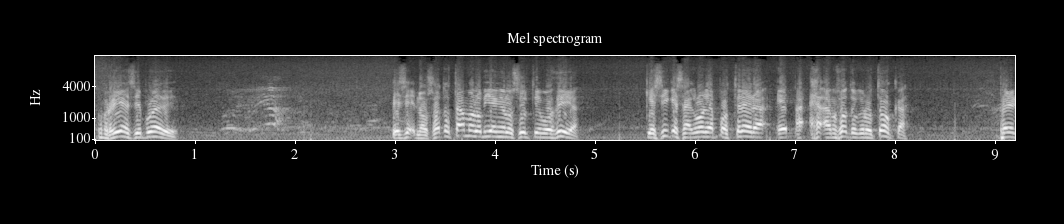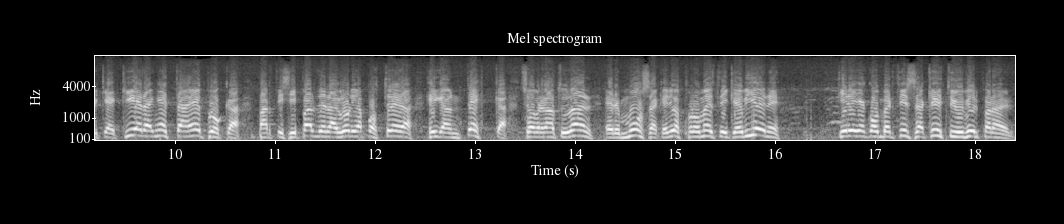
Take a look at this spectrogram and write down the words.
Sonríe si puede. Dice, nosotros estamos bien en los últimos días. Que sí que esa gloria postrera es a nosotros que nos toca. Pero el que quiera en esta época participar de la gloria postrera gigantesca, sobrenatural, hermosa que Dios promete y que viene, tiene que convertirse a Cristo y vivir para Él.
